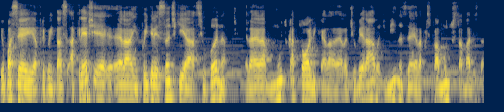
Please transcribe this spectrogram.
eu passei a frequentar a creche. É, era, foi interessante que a Silvana ela era muito católica, ela era de Uberaba, de Minas, né? ela participava muito dos trabalhos da,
